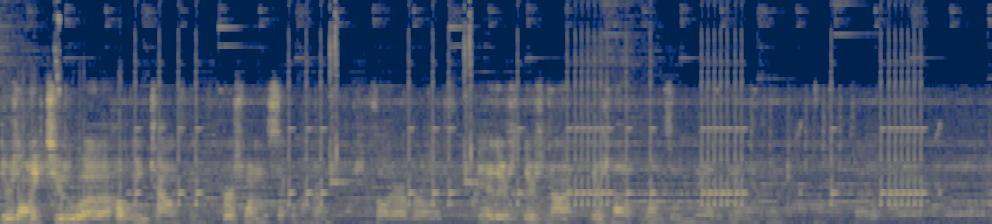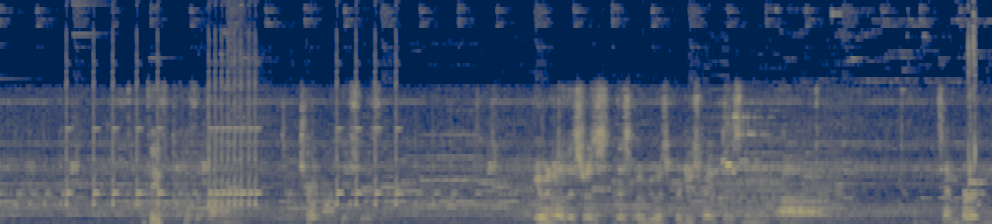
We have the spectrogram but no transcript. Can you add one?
There's only two uh, Halloween towns, the first one and the second one, right? That's all there are, bro. Yeah, there's there's not there's not ones in the other game, I think. sadly. I think it's because of um, trademark issues. Even though this was this movie was produced by Disney, uh, Tim Burton,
